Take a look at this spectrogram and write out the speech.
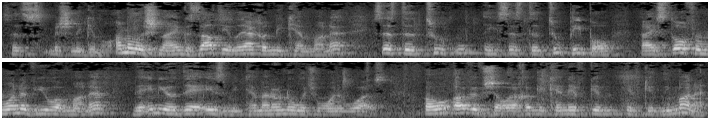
So that's Mishnah Gimel. Amal Shnayim Gazalti Leachad Mikem Mana. He says to two. He says to two people, "I stole from one of you a mana. The Inyo is Mikem. I don't know which one it was. Oh, Aviv Shalachad Mikem if give if give me mana.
